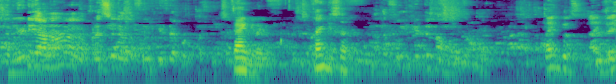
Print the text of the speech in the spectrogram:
இது ரெடி ஆனாலும் நாங்கள் ப்ரெஸ்ஸுக்கு அந்த ஃபுல் கிட்டே கொடுத்துருக்கோம் thank you thank you sir அந்த ஃபுல் கிட்டு நான் தேங்க்யூ நன்றி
